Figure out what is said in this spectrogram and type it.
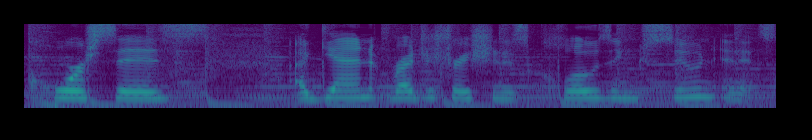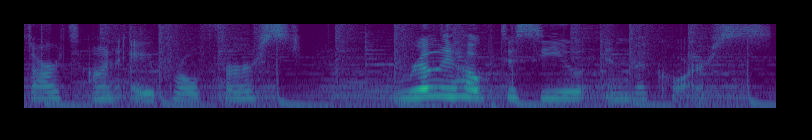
courses. Again, registration is closing soon and it starts on April 1st. Really hope to see you in the course.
